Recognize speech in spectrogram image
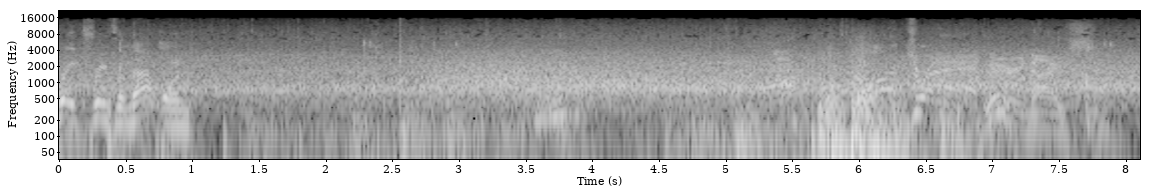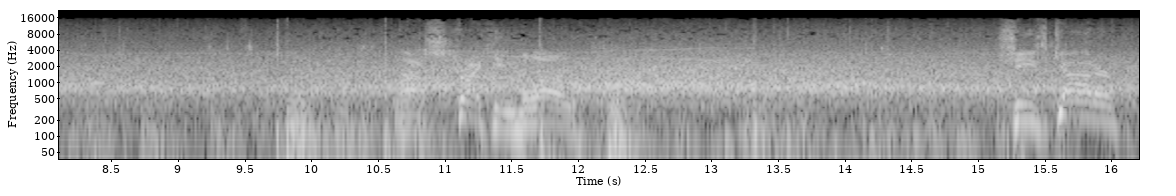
break free from that one. Arm drag. Very nice. A striking blow. She's got her.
